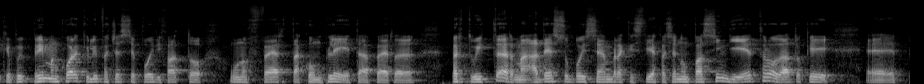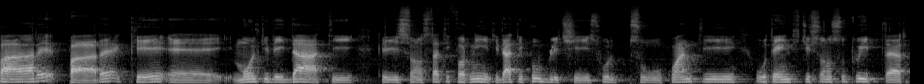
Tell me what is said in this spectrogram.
che poi, prima ancora che lui facesse poi di fatto un'offerta completa per, per, Twitter, ma adesso poi sembra che stia facendo un passo indietro, dato che eh, pare, pare, che eh, molti dei dati che gli sono stati forniti, dati pubblici sul, su quanti utenti ci sono su Twitter,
